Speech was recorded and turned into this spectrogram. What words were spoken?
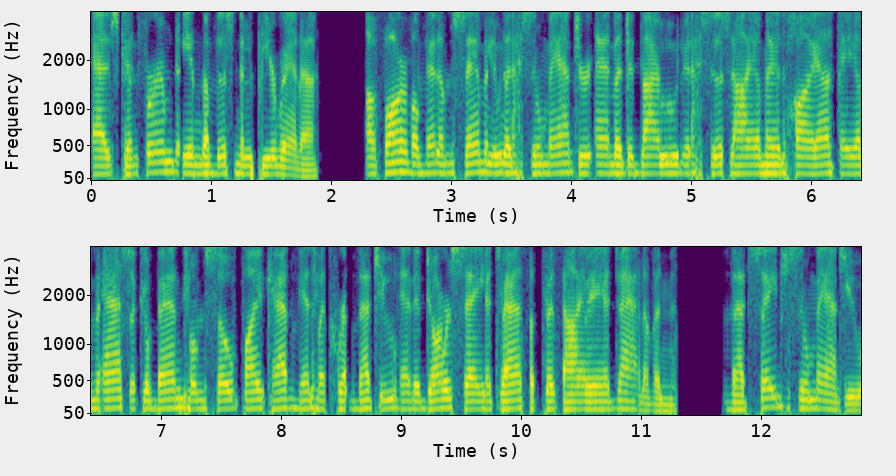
As confirmed in the Vishnu Purana, Atharvavedam Samyudah Sumantar Amadadayudah Sisayam and Hyakayam Asakabandham Sopikadvinvakrabvetu Vedadarsa Tathapathaya Danavan. That sage Sumantu,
